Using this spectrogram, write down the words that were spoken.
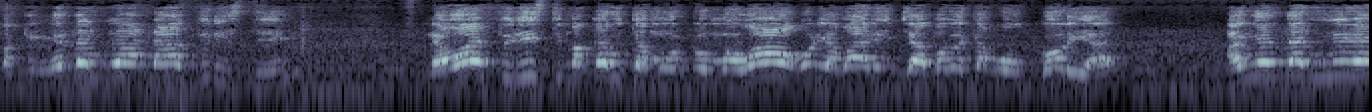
making'ethanira na Afilisti na Afilisti makaruta mundu umwe wao uria wari njamba wetagwo Goliath ang'ethanire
